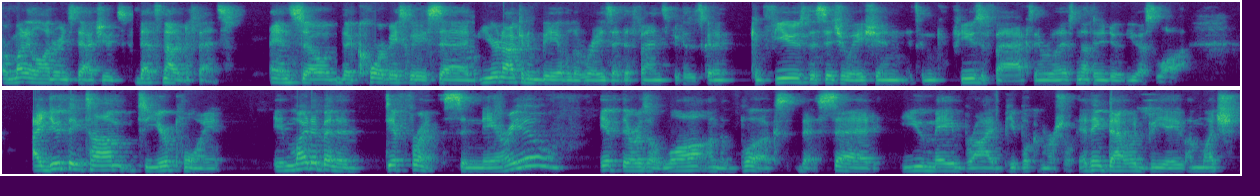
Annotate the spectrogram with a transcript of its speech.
or money laundering statutes, that's not a defense. And so the court basically said, you're not going to be able to raise that defense because it's going to confuse the situation, it's going to confuse the facts, and it really has nothing to do with U.S. law. I do think, Tom, to your point, it might have been a different scenario if there was a law on the books that said you may bribe people commercially. I think that would be a, a much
